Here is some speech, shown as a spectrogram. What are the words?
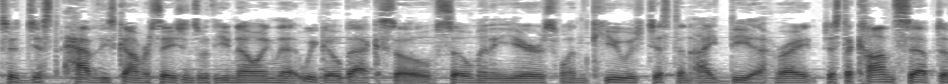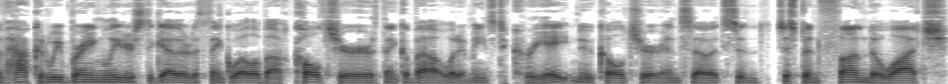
to just have these conversations with you, knowing that we go back so, so many years when Q was just an idea, right? Just a concept of how could we bring leaders together to think well about culture, think about what it means to create new culture. And so it's just been fun to watch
